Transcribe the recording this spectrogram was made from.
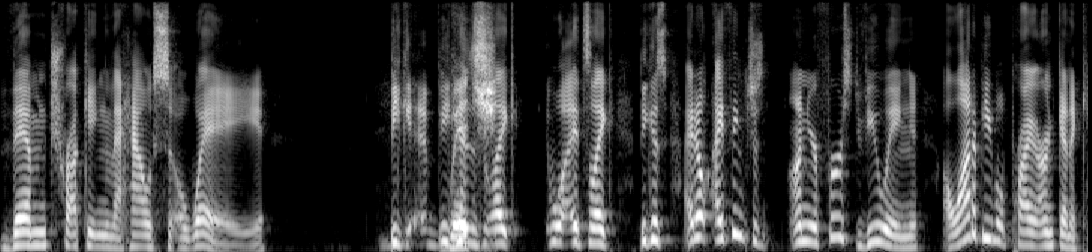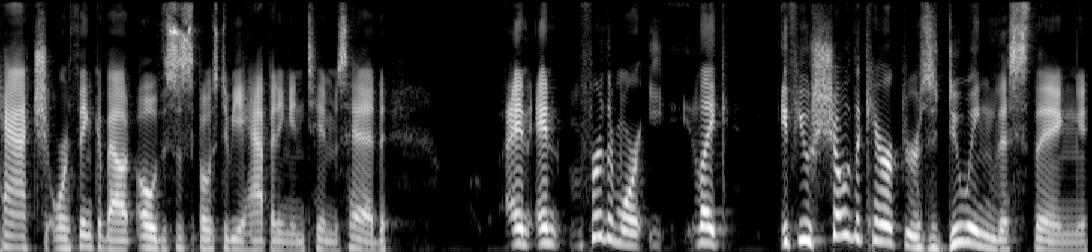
them trucking the house away. Be- because Which- like well it's like because i don't i think just on your first viewing a lot of people probably aren't going to catch or think about oh this is supposed to be happening in tim's head and and furthermore like if you show the characters doing this thing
